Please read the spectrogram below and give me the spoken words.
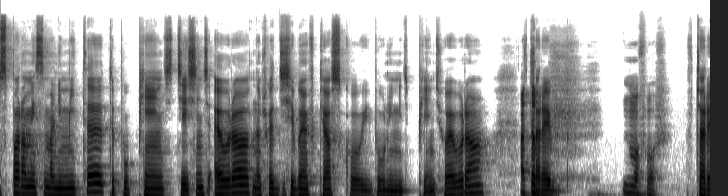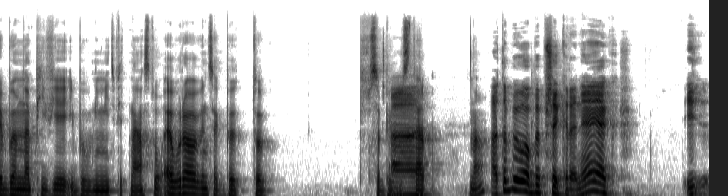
sporo miejsc ma limity typu 5-10 euro. Na przykład dzisiaj byłem w kiosku i był limit 5 euro. A to... Wczoraj... Mów, mów. Wczoraj byłem na piwie i był limit 15 euro, więc jakby to sobie A... No. A to byłoby przykre, nie? Jak i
